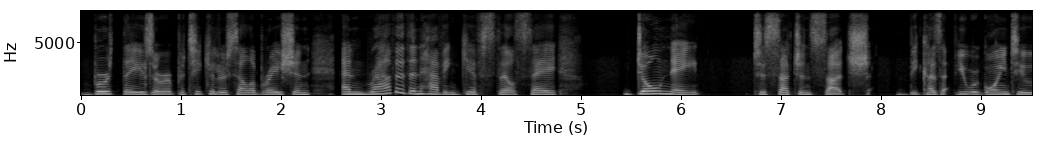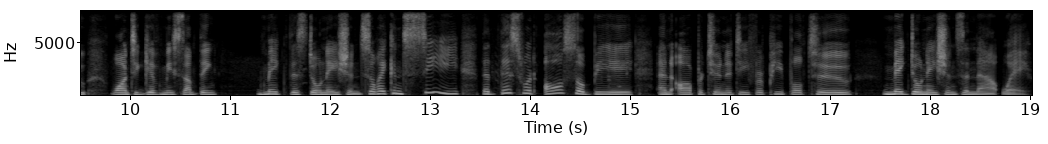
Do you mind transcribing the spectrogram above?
birthdays or a particular celebration. And rather than having gifts, they'll say, donate to such and such because if you were going to want to give me something, make this donation. So I can see that this would also be an opportunity for people to make donations in that way.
